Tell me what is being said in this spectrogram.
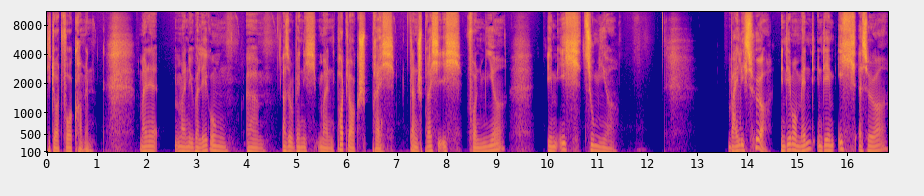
die dort vorkommen. Meine, meine Überlegung, ähm, also wenn ich meinen Podlog spreche, dann spreche ich von mir im Ich zu mir, weil ich es höre. In dem Moment, in dem ich es höre,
